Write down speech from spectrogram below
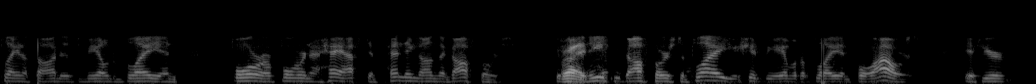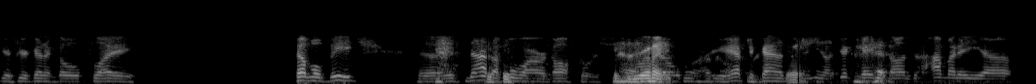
plane of thought is to be able to play in four or four and a half, depending on the golf course. If Right. it's an easy golf course to play, you should be able to play in four hours. If you're if you're going to go play Pebble Beach, uh, it's not a four-hour golf course. Right. So you have to kind of you know dictate it on how many uh,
